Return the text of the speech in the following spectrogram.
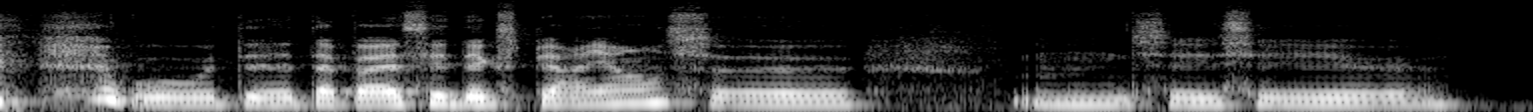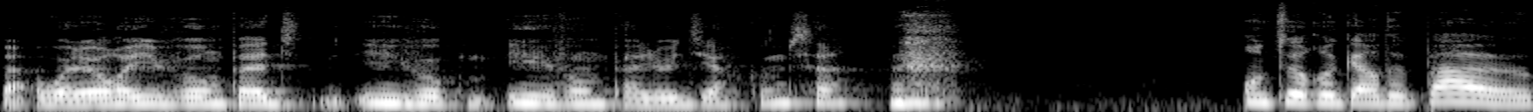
ou t'as pas assez d'expérience. Hmm, c'est, euh, bah, ou alors ils vont pas, ils vont, ils vont pas le dire comme ça. on te regarde pas euh,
